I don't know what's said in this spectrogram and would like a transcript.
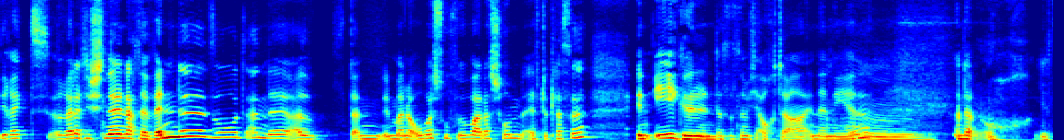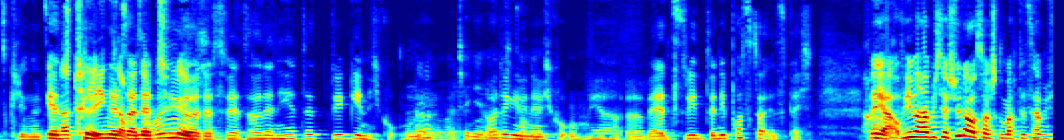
Direkt äh, relativ schnell nach der Wende, so dann, ne, also dann in meiner Oberstufe war das schon, 11. Klasse, in Egeln, das ist nämlich auch da in der Nähe. Und dann, oh, Jetzt der jetzt klingelt es an der Tür. nicht. Das wär, soll denn hier, das, wir gehen nicht gucken, ne? Heute gehen wir Heute nicht gehen wir gucken. nämlich gucken. Ja, äh, jetzt, wenn die Post da ist, Pech. Naja, auf jeden Fall habe ich da Schüleraustausch gemacht. Das hab ich,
